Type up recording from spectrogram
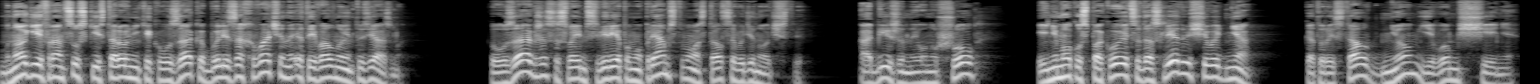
Многие французские сторонники Каузака были захвачены этой волной энтузиазма. Каузак же со своим свирепым упрямством остался в одиночестве. Обиженный он ушел и не мог успокоиться до следующего дня, который стал днем его мщения.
